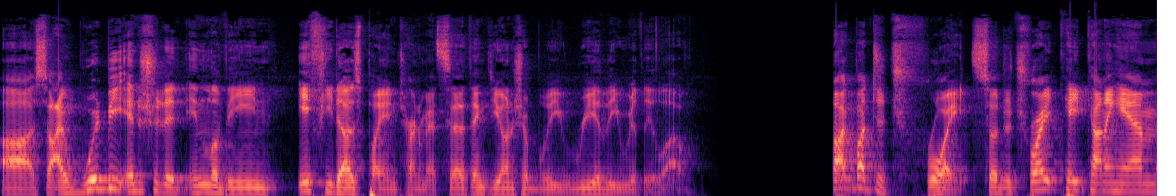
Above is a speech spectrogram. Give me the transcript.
Uh, so I would be interested in LaVine if he does play in tournaments. So I think the ownership will be really, really low. Talk about Detroit. So Detroit, Cade Cunningham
